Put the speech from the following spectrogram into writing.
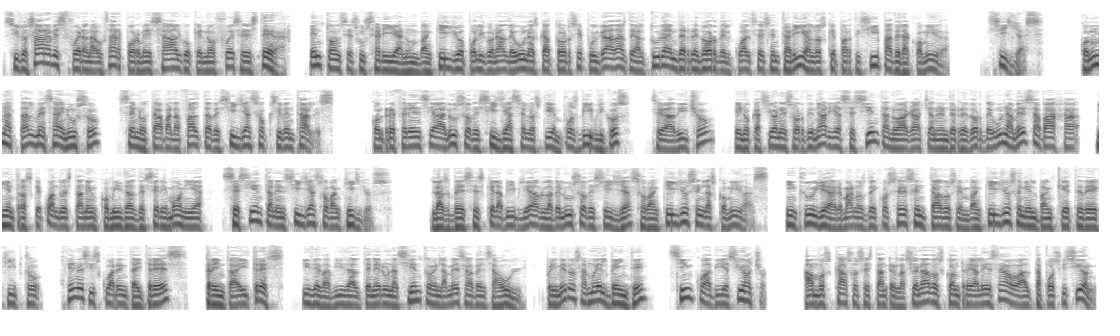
Si los árabes fueran a usar por mesa algo que no fuese estera, entonces usarían un banquillo poligonal de unas 14 pulgadas de altura en derredor del cual se sentarían los que participa de la comida. Sillas. Con una tal mesa en uso, se notaba la falta de sillas occidentales. Con referencia al uso de sillas en los tiempos bíblicos, se ha dicho, en ocasiones ordinarias se sientan o agachan en derredor de una mesa baja, mientras que cuando están en comidas de ceremonia, se sientan en sillas o banquillos. Las veces que la Biblia habla del uso de sillas o banquillos en las comidas, incluye a hermanos de José sentados en banquillos en el banquete de Egipto, Génesis 43, 33, y de David al tener un asiento en la mesa del Saúl, 1 Samuel 20, 5 a 18. Ambos casos están relacionados con realeza o alta posición.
